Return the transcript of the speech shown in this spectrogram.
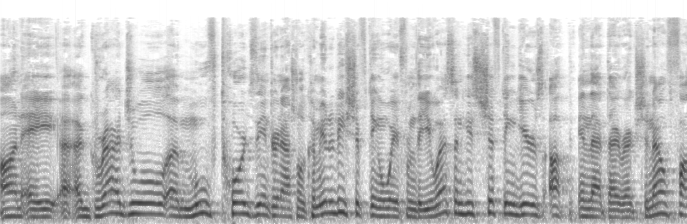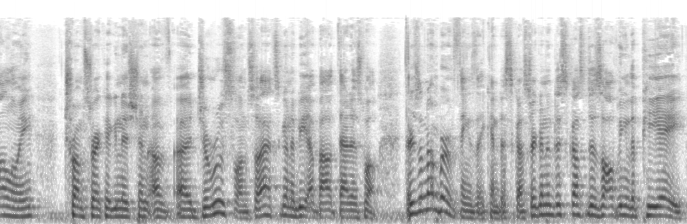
on a, a gradual uh, move towards the international community, shifting away from the U.S., and he's shifting gears up in that direction now following Trump's recognition of uh, Jerusalem. So that's going to be about that as well. There's a number of things they can discuss. They're going to discuss dissolving the PA,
